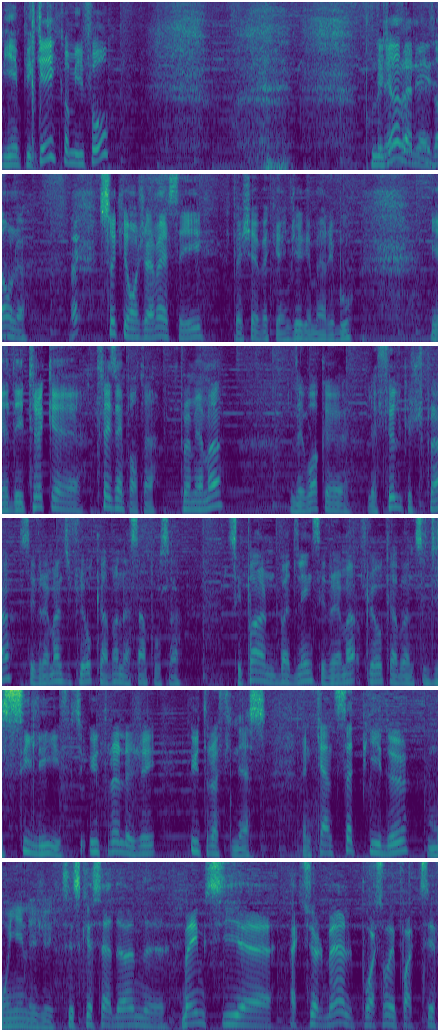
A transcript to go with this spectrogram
Bien piqué, comme il faut. Pour les gens à la maison, là, Ceux qui n'ont jamais essayé de pêcher avec un jig et marabou, il y a des trucs euh, très importants. Premièrement, vous allez voir que le fil que je prends, c'est vraiment du fluorocarbone à 100% C'est pas une bodling, c'est vraiment fluorocarbone. C'est du 6 livres. C'est ultra léger, ultra finesse. Une canne 7 pieds 2, moyen léger. C'est ce que ça donne, euh, même si euh, actuellement le poisson n'est pas actif,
